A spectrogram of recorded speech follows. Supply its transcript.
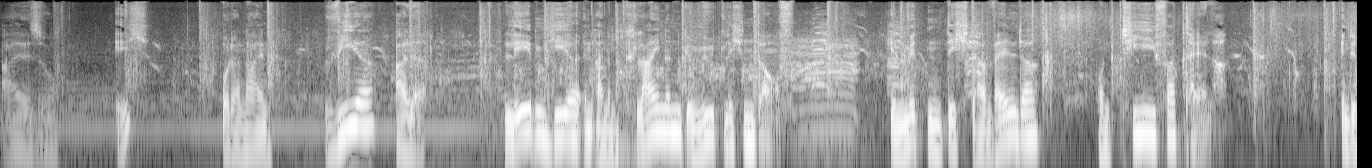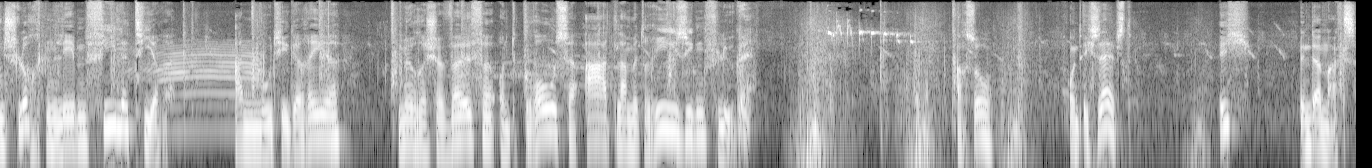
Also, ich? Oder nein, wir alle leben hier in einem kleinen, gemütlichen Dorf. Inmitten dichter Wälder und tiefer Täler. In den Schluchten leben viele Tiere. Anmutige Rehe, mürrische Wölfe und große Adler mit riesigen Flügeln. Ach so, und ich selbst. Ich bin der Max.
